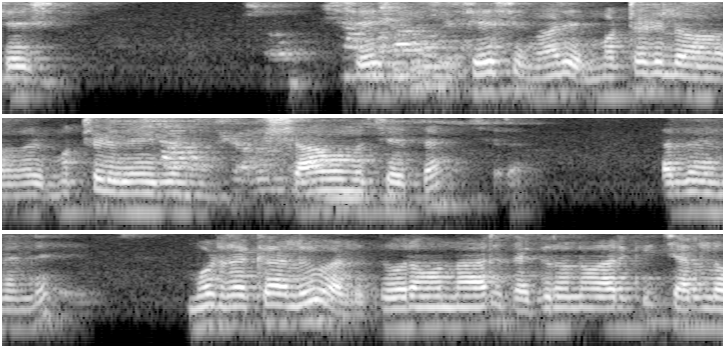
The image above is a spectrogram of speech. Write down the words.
శేషి చేసి మరి ముట్టడిలో ముట్టడి వేయబడిన క్షామము చేత చెర అర్థమైందండి? మూడు రకాలు వాళ్ళు. దూరం ఉన్నవారు దగ్గర ఉన్నవారికి చెరలో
